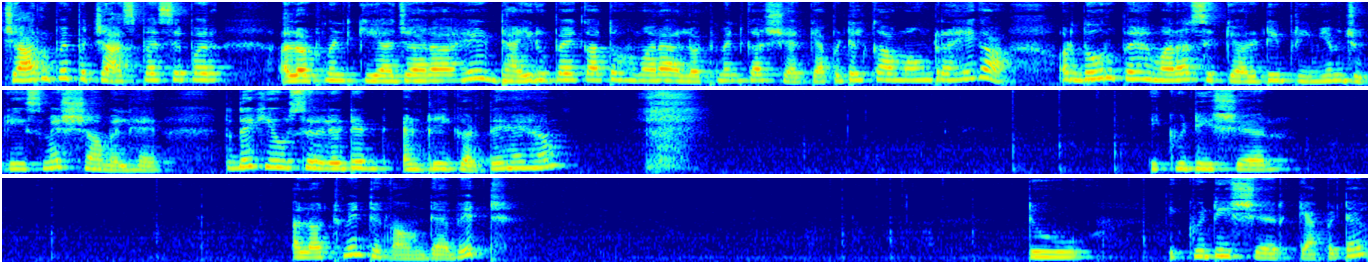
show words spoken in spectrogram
चार रुपए पचास पैसे पर अलॉटमेंट किया जा रहा है। ढाई रुपए का तो हमारा अलॉटमेंट का शेयर कैपिटल का अमाउंट रहेगा और दो रुपए हमारा सिक्योरिटी प्रीमियम जो कि इसमें शामिल है। तो देखिए, उससे रिलेटेड एंट्री करते हैं हम। Equity share allotment account debit, to equity share capital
